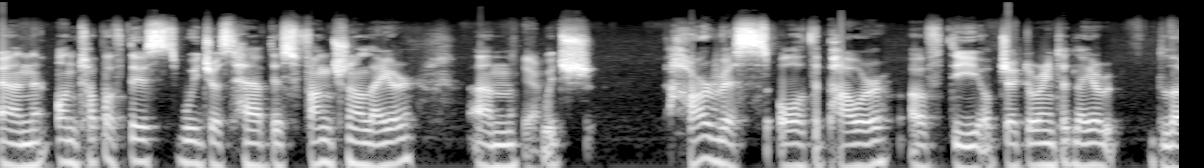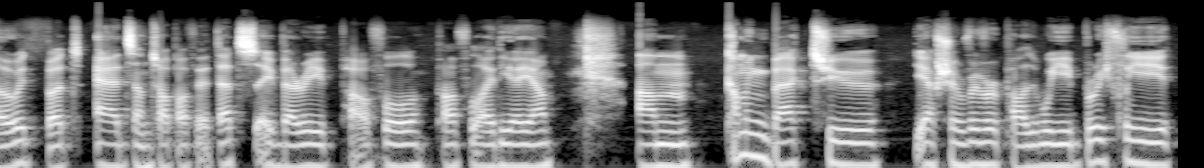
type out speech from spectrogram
And on top of this, we just have this functional layer, um, yeah. which harvests all the power of the object oriented layer it, but adds on top of it. That's a very powerful, powerful idea. Yeah. Um, coming back to the actual riverpod we briefly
